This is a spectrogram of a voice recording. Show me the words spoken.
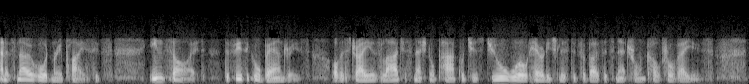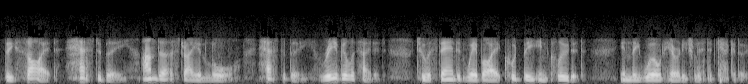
and it's no ordinary place. It's inside the physical boundaries of Australia's largest national park, which is dual World Heritage listed for both its natural and cultural values. The site has to be, under Australian law, has to be rehabilitated to a standard whereby it could be included in the World Heritage listed Kakadu.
